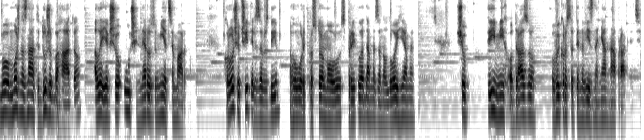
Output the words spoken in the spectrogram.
Бо можна знати дуже багато, але якщо учень не розуміє, це марно. Хороший вчитель завжди говорить простою мовою з прикладами, з аналогіями, щоб ти міг одразу використати нові знання на практиці.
